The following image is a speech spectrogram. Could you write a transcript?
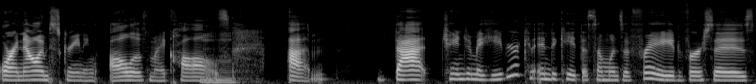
or now I'm screening all of my calls. Mm-hmm. Um, that change in behavior can indicate that someone's afraid versus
